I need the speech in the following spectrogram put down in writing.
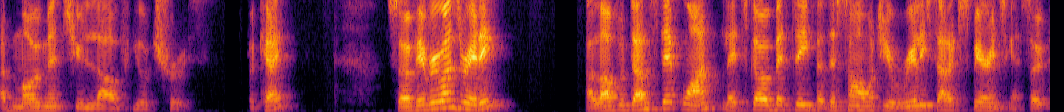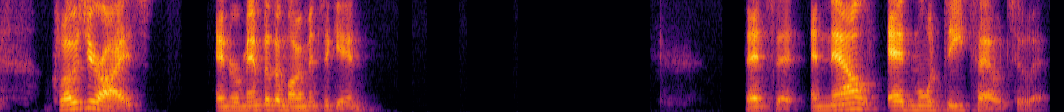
a moment you love your truth. Okay. So if everyone's ready, I love we've done step one. Let's go a bit deeper. This time I want you to really start experiencing it. So close your eyes and remember the moment again. That's it. And now add more detail to it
